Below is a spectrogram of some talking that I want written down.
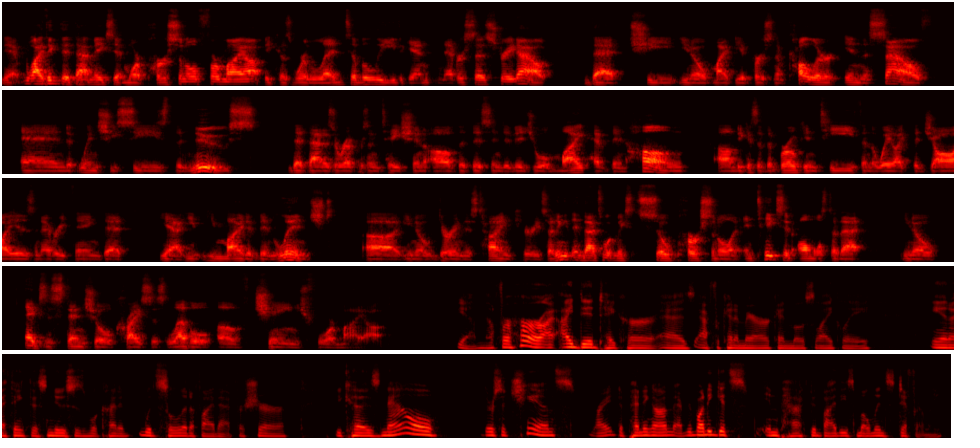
Yeah, well, I think that that makes it more personal for Myop because we're led to believe, again, never says straight out, that she, you know, might be a person of color in the South. And when she sees the noose, that that is a representation of that this individual might have been hung um, because of the broken teeth and the way like the jaw is and everything. That yeah, he he might have been lynched. Uh, you know, during this time period. So I think and that's what makes it so personal and, and takes it almost to that, you know, existential crisis level of change for Myop. Yeah. Now, for her, I, I did take her as African American, most likely. And I think this noose is what kind of would solidify that for sure. Because now there's a chance, right? Depending on everybody gets impacted by these moments differently.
